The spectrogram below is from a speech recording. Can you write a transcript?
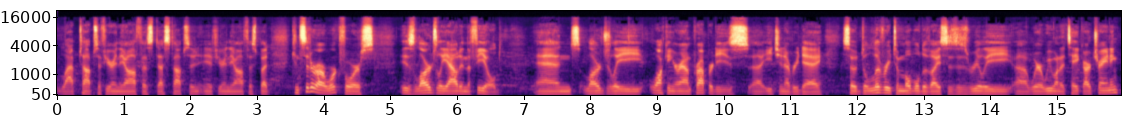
laptops if you're in the office, desktops if you're in the office. But consider our workforce is largely out in the field and largely walking around properties uh, each and every day. So, delivery to mobile devices is really uh, where we want to take our training.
